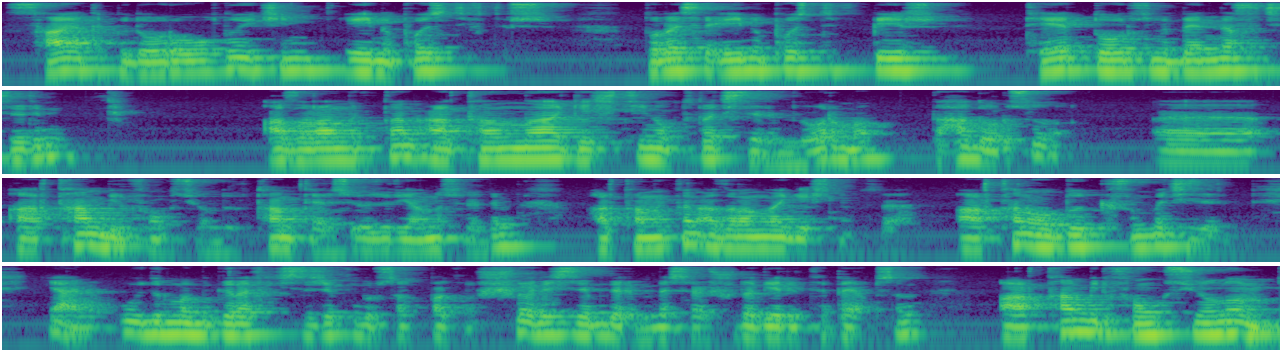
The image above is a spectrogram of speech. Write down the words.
sağ bir doğru olduğu için eğimi pozitiftir. Dolayısıyla eğimi pozitif bir teğet doğrusunu ben nasıl çizerim? Azalanlıktan artanlığa geçtiği noktada çizerim. Doğru mu? Daha doğrusu e, artan bir fonksiyondur. Tam tersi özür yanlış söyledim. Artanlıktan azalanlığa geçtiği noktada. Artan olduğu kısımda çizerim. Yani uydurma bir grafik çizecek olursak bakın şöyle çizebilirim. Mesela şurada bir tepe yapsın. Artan bir fonksiyonun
